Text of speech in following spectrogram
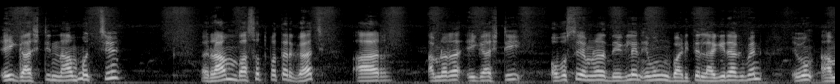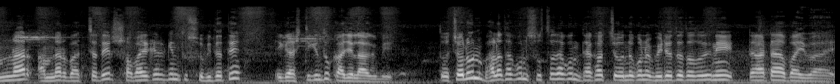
এই গাছটির নাম হচ্ছে রাম বাসত পাতার গাছ। আর আপনারা এই গাছটি অবশ্যই আপনারা দেখলেন এবং বাড়িতে লাগিয়ে রাখবেন এবং আপনার আপনার বাচ্চাদের সবাইকার কিন্তু সুবিধাতে এই গাছটি কিন্তু কাজে লাগবে। তো চলুন ভালো থাকুন, সুস্থ থাকুন, দেখা হচ্ছে অন্য কোনো ভিডিওতে, ততদিনে টাটা, বাই বাই।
